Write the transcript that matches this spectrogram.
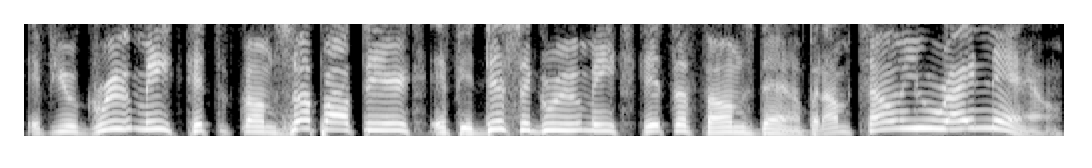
If you agree with me, hit the thumbs up out there. If you disagree with me, hit the thumbs down. But I'm telling you right now,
